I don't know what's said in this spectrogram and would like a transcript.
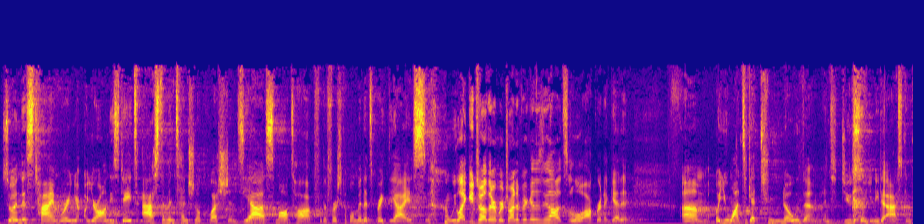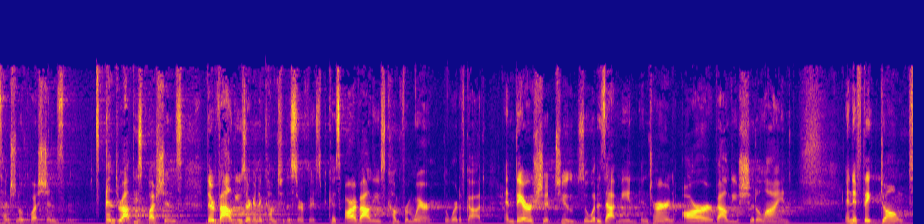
So, in this time where you're on these dates, ask them intentional questions. Yeah, small talk for the first couple minutes, break the ice. we like each other, we're trying to figure this out. It's a little awkward, I get it. Um, but you want to get to know them, and to do so, you need to ask intentional questions. And throughout these questions, their values are going to come to the surface because our values come from where? The Word of God. And theirs should too. So, what does that mean? In turn, our values should align. And if they don't,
